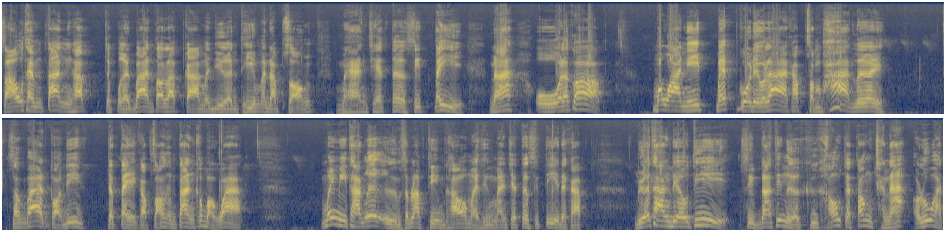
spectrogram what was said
เซาแทมตันครับ จะเปิดบ้านต้อนรับการมาเยือนทีมอันดับ2แมนเชสเตอร์ซิตี้นะ โอ้แล้วก็เมื่อวานนี้เป๊ปโกเดล่าครับ สัมภาษณ์เลย สัมภาษณ์ก่อนที่จะเตะกับเซาท์แฮมตันเขาบอกว่า ไม่มีทางเลือกอื่นสำหรับทีมเขาหมายถึงแมนเชสเตอร์ซิตี้นะครับเหลือทางเดียวที่ 10 นาทีเหลือคือเขาจะต้องชนะรวด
